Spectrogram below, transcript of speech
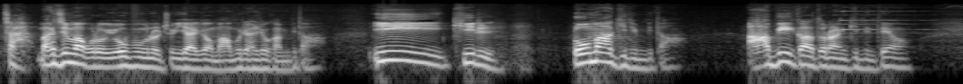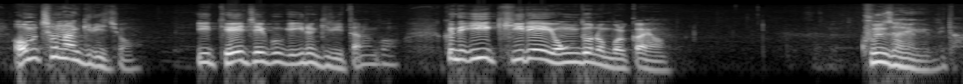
자, 마지막으로 이 부분을 좀 이야기하고 마무리하려고 합니다. 이 길, 로마 길입니다. 아비가도라는 길인데요. 엄청난 길이죠. 이 대제국에 이런 길이 있다는 거. 근데 이 길의 용도는 뭘까요? 군사용입니다.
